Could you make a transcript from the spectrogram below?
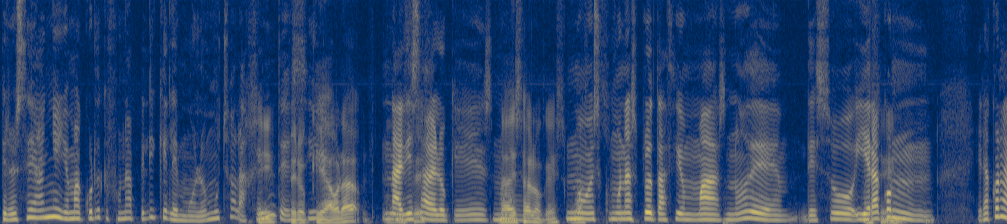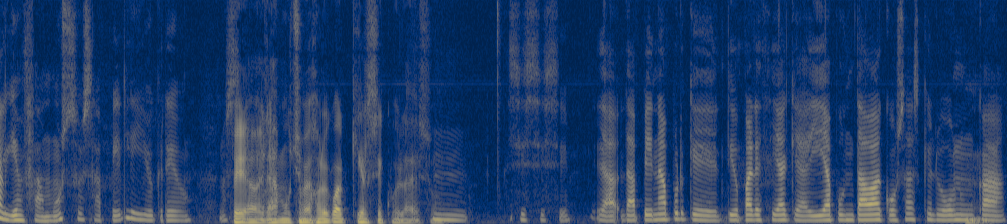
pero ese año yo me acuerdo que fue una peli que le moló mucho a la gente. pero que ahora. Nadie sabe lo que es. ¿no? Nadie sabe lo que es. No, es como una explotación más, ¿no? De, de eso. Y era, con, era con alguien famoso esa peli, yo creo. pero era mucho mejor que cualquier secuela de eso. Mm. Sí, sí, sí. Da, pena porque el tío parecía que ahí apuntaba cosas que luego nunca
